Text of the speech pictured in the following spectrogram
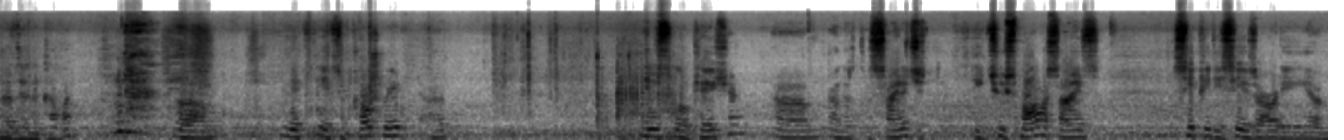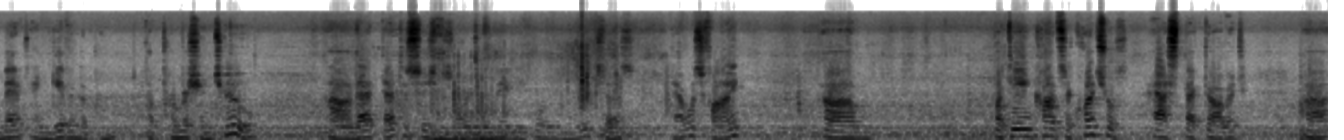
other than the color, um, it, it's appropriate uh, in its location, um, and the signage, the two smaller signs, CPDC has already uh, met and given the, per- the permission to. Uh, That, that decision's already been made before we recess. That was fine. Um, But the inconsequential aspect of it, uh,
